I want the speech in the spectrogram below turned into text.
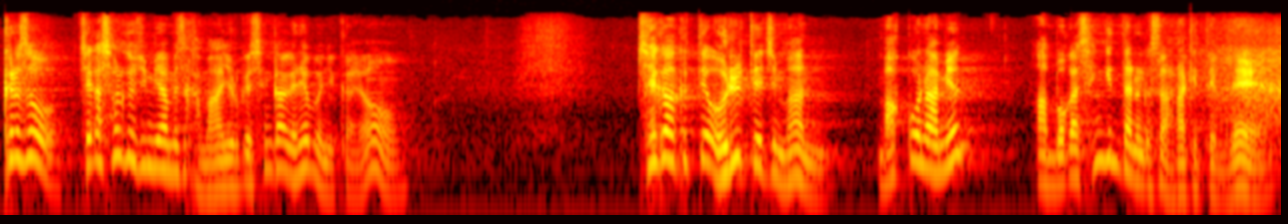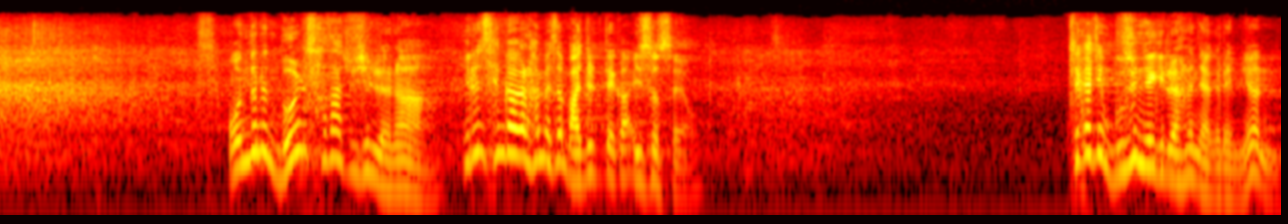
그래서 제가 설교 준비하면서 가만히 이렇게 생각을 해보니까요. 제가 그때 어릴 때지만 맞고 나면 아 뭐가 생긴다는 것을 알았기 때문에 오늘은 뭘 사다 주실려나 이런 생각을 하면서 맞을 때가 있었어요. 제가 지금 무슨 얘기를 하느냐 그러면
